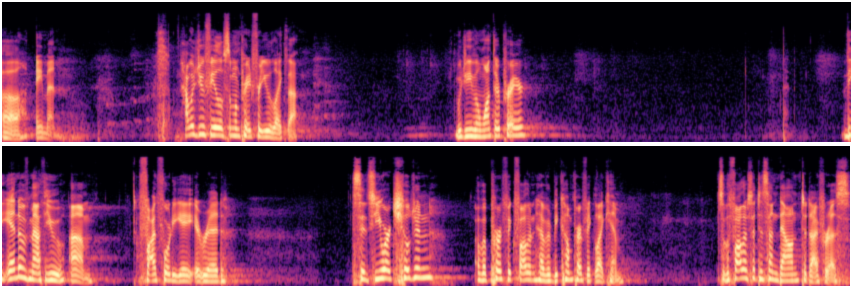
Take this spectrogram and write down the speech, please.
Uh, amen. How would you feel if someone prayed for you like that? Would you even want their prayer? The end of Matthew um, 5:48 it read, "Since you are children of a perfect Father in heaven, become perfect like him." So the Father sent his son down to die for us.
